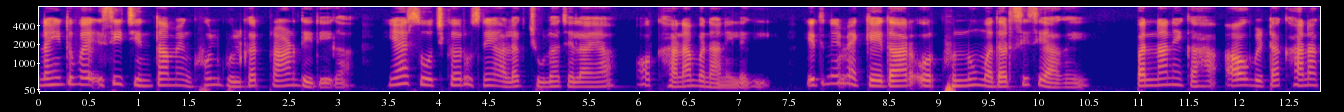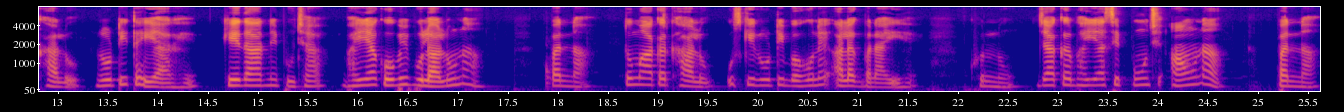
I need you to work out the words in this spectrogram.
नहीं तो वह इसी चिंता में घुल घुल कर प्राण दे देगा। यह सोचकर उसने अलग चूल्हा जलाया और खाना बनाने लगी। इतने में केदार और खुन्नू मदरसे से आ गए। पन्ना ने कहा, आओ बेटा, खाना खा लो। रोटी तैयार है। केदार ने पूछा, भैया को भी बुला लूँ ना? पन्ना, तुम आकर खा लो। उसकी रोटी बहू ने अलग बनाई है। खुन्नू, जाकर भैया से पूछ आऊँ ना? पन्ना,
